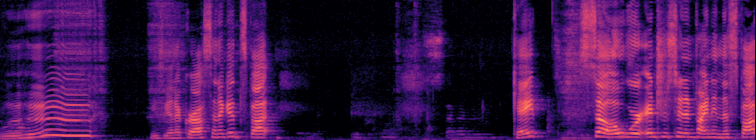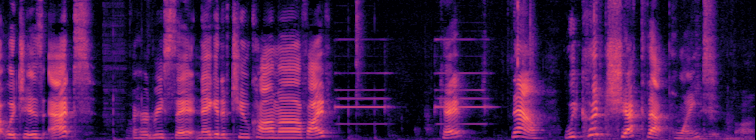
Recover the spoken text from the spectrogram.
Woohoo! He's gonna cross in a good spot. Okay, so we're interested in finding the spot, which is at, I heard Reese say it, negative 2 comma 5. Okay, now we could check that point, point,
